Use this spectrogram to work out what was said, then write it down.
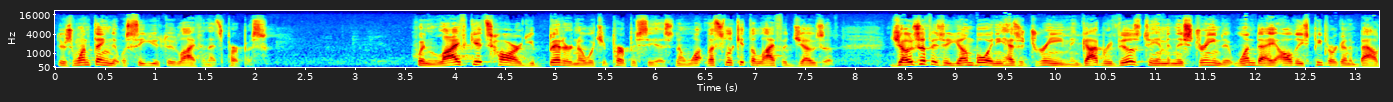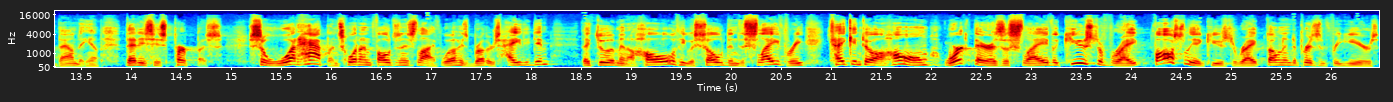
There's one thing that will see you through life, and that's purpose. When life gets hard, you better know what your purpose is. Now, what, let's look at the life of Joseph. Joseph is a young boy and he has a dream, and God reveals to him in this dream that one day all these people are going to bow down to him. That is his purpose. So, what happens? What unfolds in his life? Well, his brothers hated him, They threw him in a hole. He was sold into slavery, taken to a home, worked there as a slave, accused of rape, falsely accused of rape, thrown into prison for years.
